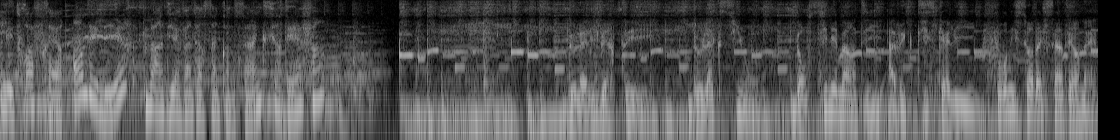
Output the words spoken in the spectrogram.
Les trois frères en délire, mardi à 20h55 sur TF1. De la liberté, de l'action, dans Cinémardi avec Tiscali, fournisseur d'accès Internet.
